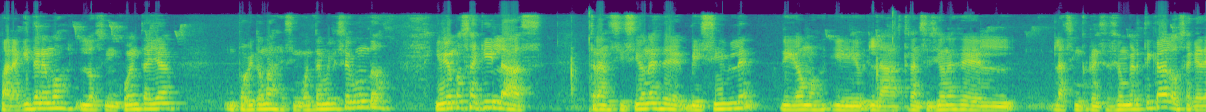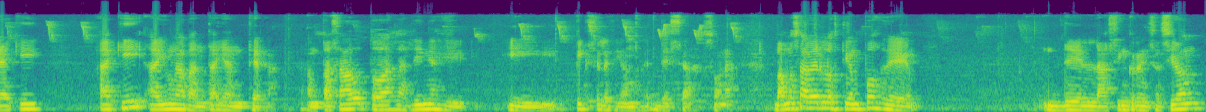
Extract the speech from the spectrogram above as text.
Vale, aquí tenemos los 50 ya, un poquito más de 50 milisegundos. Y vemos aquí las transiciones de visible, digamos, y las transiciones de la sincronización vertical, o sea que de aquí Aquí hay una pantalla entera. Han pasado todas las líneas y, píxeles, digamos, de, esa zona. Vamos a ver los tiempos de, de la sincronización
